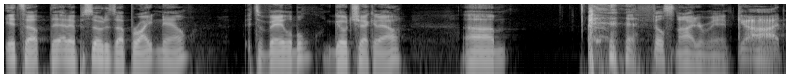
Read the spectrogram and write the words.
it's up. That episode is up right now. It's available. Go check it out. Um, Phil Schneider, man, God,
